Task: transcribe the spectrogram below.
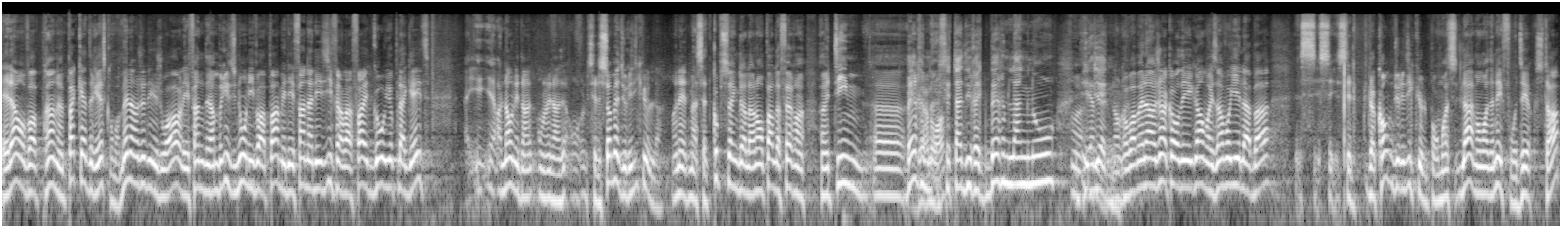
Et là, on va prendre un paquet de risques, on va mélanger des joueurs. Les fans d'Ambry disent nous, on n'y va pas, mais les fans, allez-y faire la fête, go, youp la gate. Là, on est dans, on est dans c'est le sommet du ridicule, là. honnêtement. Cette Coupe Spengler, là, on parle de faire un, team. Euh, Berne, c'est-à-dire avec Berne, Langnau et Vienne. Donc, on va mélanger encore des gars, on va les envoyer là-bas c'est le compte du ridicule pour moi. Là, à un moment donné, il faut dire stop.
